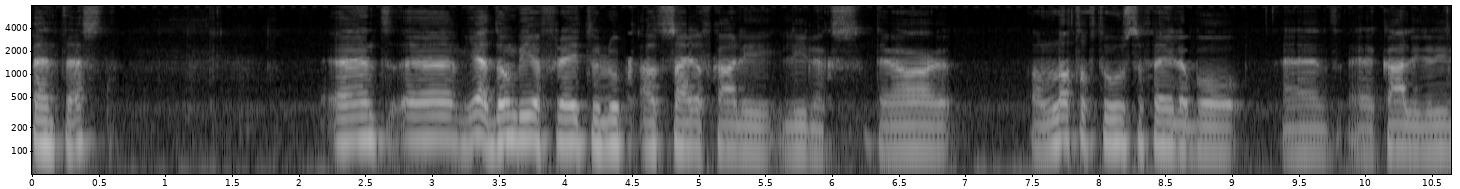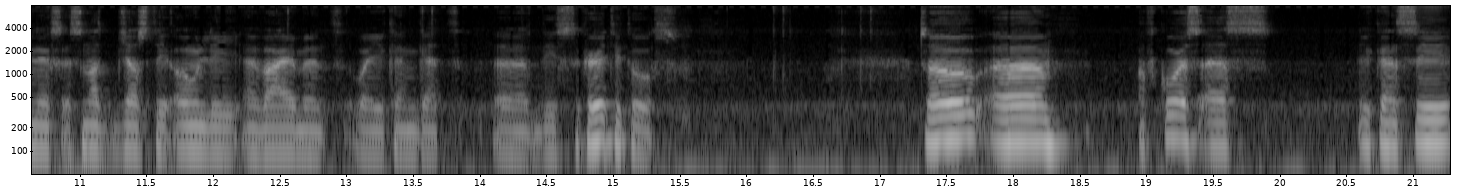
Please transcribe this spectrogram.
pen test and uh, yeah, don't be afraid to look outside of Kali Linux. There are a lot of tools available and uh, Kali Linux is not just the only environment where you can get uh, these security tools. So, um, of course, as you can see,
